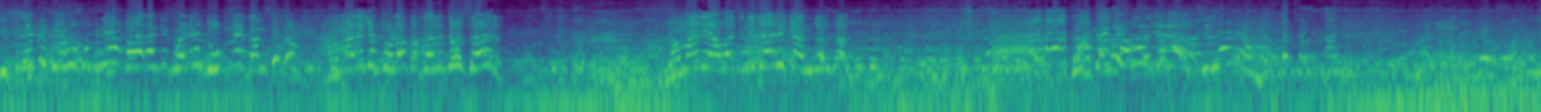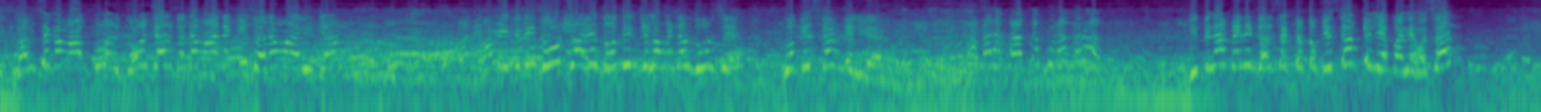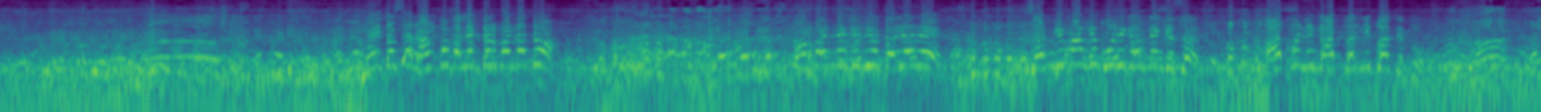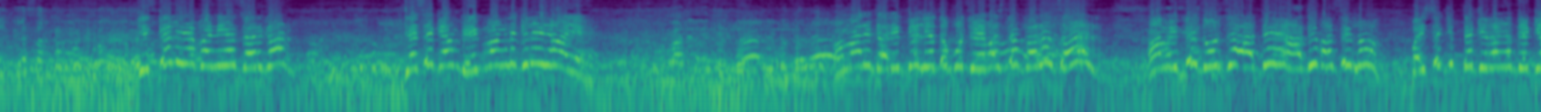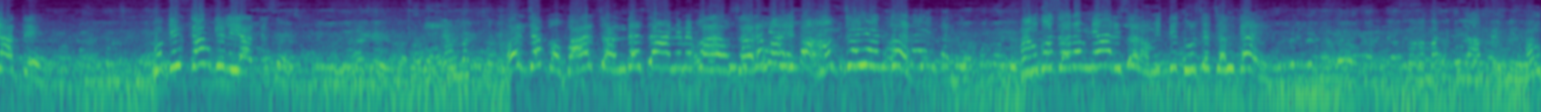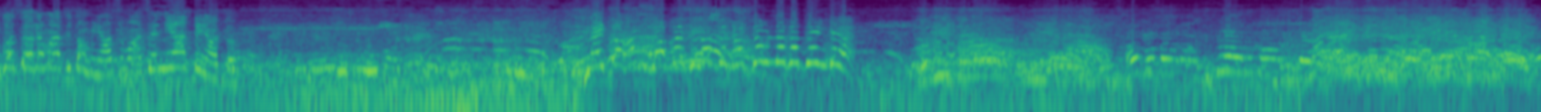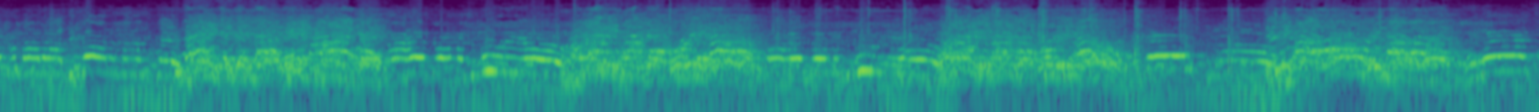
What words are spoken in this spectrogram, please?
कितने भी बेवकूफ़ हम बाहर आके खड़े धूप में कम से कम। हमारे लिए थोड़ा तो कर दो, सर। हमारी आवाज़ नहीं जा रही क्या अंदर तक। कम से कम आपको दो चार कदम आने की शर्म आ रही क्या? हम इतनी दूर से आए दो तीन किलोमीटर दूर से। वो किस काम के लिए हमारा काम तो पूरा करो। इतना भी नहीं कर सकते तो किस काम के लिए बने हो, सर? नहीं तो सर, हमको कलेक्टर बना दो। हम बनने के लिए तैयार है। सबकी मांगे पूरी कर देंगे, सर। आपको नहीं, आप कर नहीं पाते तो। किसके लिए बनी है सरकार? जैसे कि हम भीख मांगने के लिए यहाँ आए हैं हमारे गरीब के लिए तो कुछ व्यवस्था करो, सर। हम इतने दूर से आते हैं, आदिवासी लोग। पैसे कितने किराया दे के आते हैं? वो किस काम के लिए आते सर? और जब बाहर से अंदर से आने में शर्म आए तो हम जाए अंदर। हमको शर्म नहीं आ रही, सर। हम इतनी दूर से चल गए। हमको शर्म आती तो हम यहाँ से वहाँ से नहीं आते यहाँ तक। नहीं तो हम वापस यहाँ पे लॉकडाउन लगा देंगे हम हमारा अधिकार मांगते हम हमारा अधिकार मांगते चाहे जो मजबूरी हो चाहे जो मजबूरी हो गणेश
